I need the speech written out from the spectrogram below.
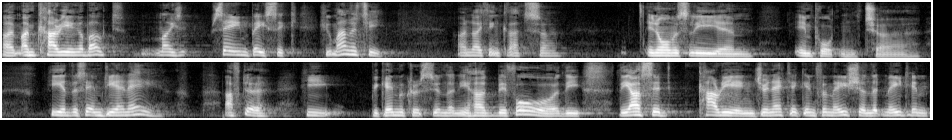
I'm, I'm carrying about my same basic humanity. And I think that's uh, enormously um, important. Uh, he had the same DNA after he became a Christian than he had before. The, the acid carrying genetic information that made him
